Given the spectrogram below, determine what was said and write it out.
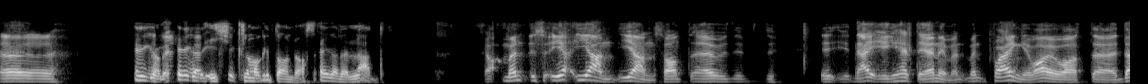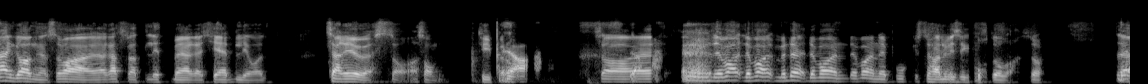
Uh, Jeg hadde, jeg hadde ikke klaget, Anders. Jeg hadde ledd. ja, men så, igjen, igjen, sant Eh, eh, Nei, jeg er helt enig, men, men poenget var jo at eh, den gangen så var jeg rett og slett litt mer kjedelig og seriøs og sånn type. Ja. Så eh, det var, det var, Men det, det, var en, det var en epoke som heldigvis gikk fort over. Så det,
